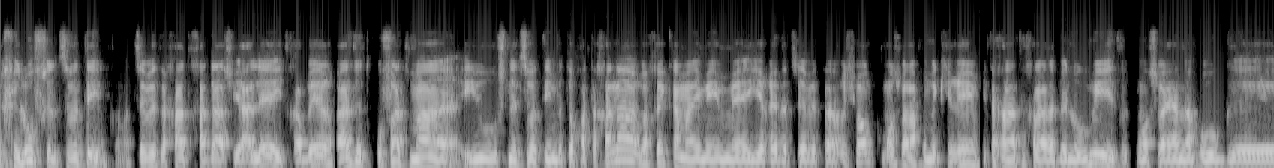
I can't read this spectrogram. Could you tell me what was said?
חילוף של צוותים. כלומר, צוות אחד חדש יעלה, יתחבר. להתחבר, ואז לתקופת מה יהיו שני צוותים בתוך התחנה, ואחרי כמה ימים אה, ירד הצוות הראשון, כמו שאנחנו מכירים מתחנת החלל הבינלאומית, וכמו שהיה נהוג אה,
